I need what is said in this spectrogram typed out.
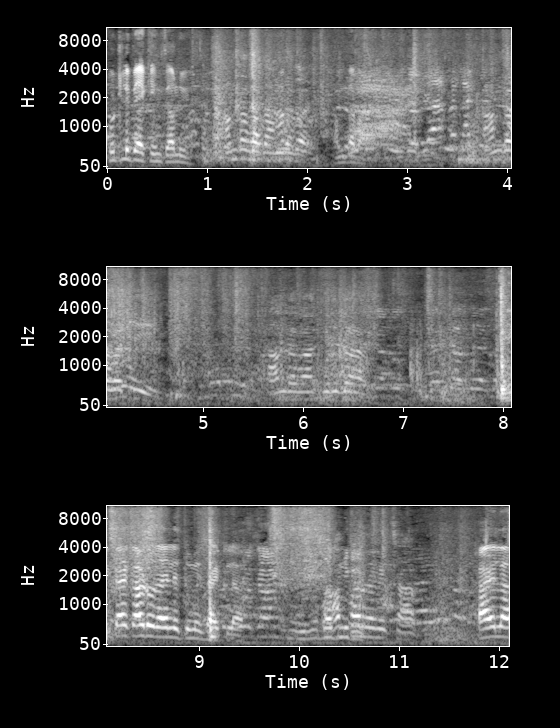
कुठली पॅकिंग चालू आहे? अहमदाबाद अहमदाबाद. अहमदाबाद. अहमदाबादची. अहमदाबाद हे काय काढून राहिले तुम्ही साईडला कायला?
